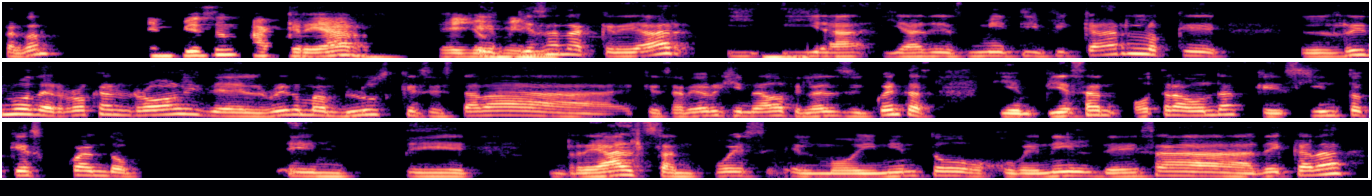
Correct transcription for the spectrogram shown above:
perdón. Empiezan a crear ellos empiezan a crear y, y, a, y, a, desmitificar lo que el ritmo de rock and roll y del rhythm and blues que se estaba que se había originado a finales de 50 y empiezan otra onda que siento que es cuando eh, eh, realzan pues el movimiento juvenil de esa década.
